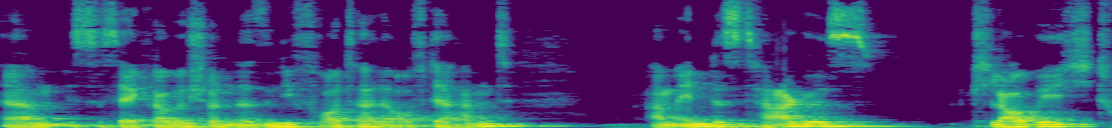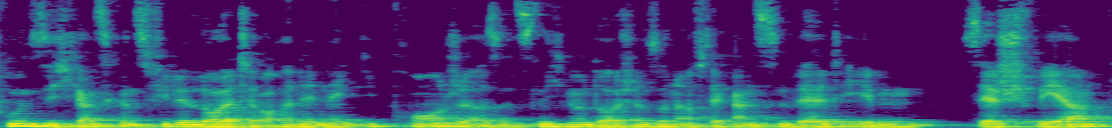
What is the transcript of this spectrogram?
ähm, ist das ja, glaube ich, schon, da sind die Vorteile auf der Hand. Am Ende des Tages, glaube ich, tun sich ganz, ganz viele Leute auch in der Energiebranche, also jetzt nicht nur in Deutschland, sondern auf der ganzen Welt eben sehr schwer,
